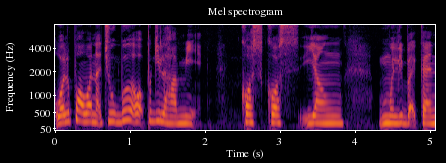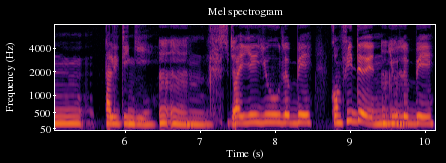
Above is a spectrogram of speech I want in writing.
walaupun awak nak cuba awak pergilah ambil kos-kos yang melibatkan tali tinggi. Hmm, supaya you lebih confident, Mm-mm. you lebih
